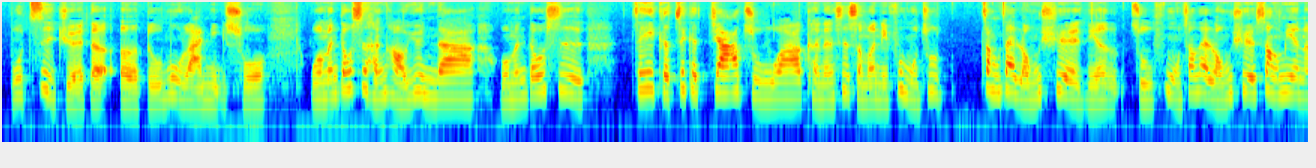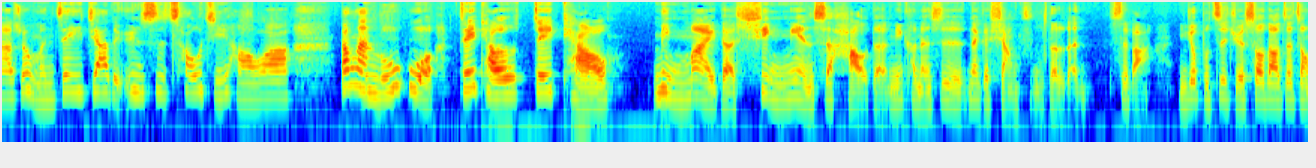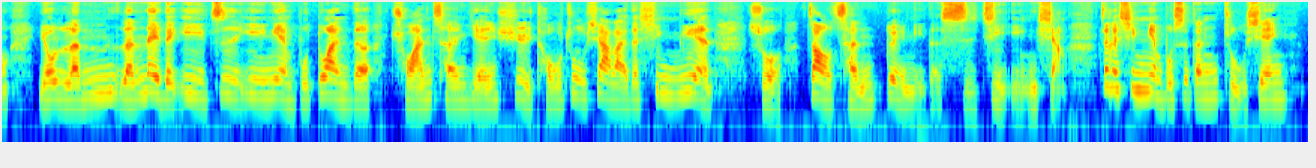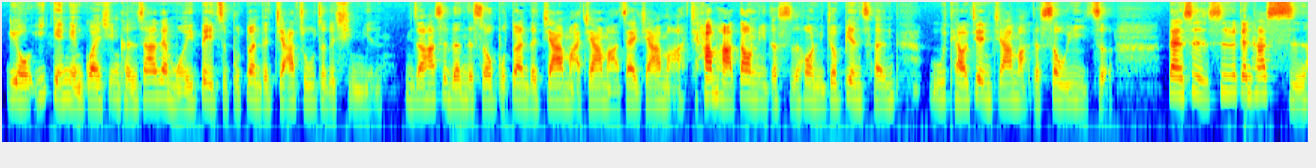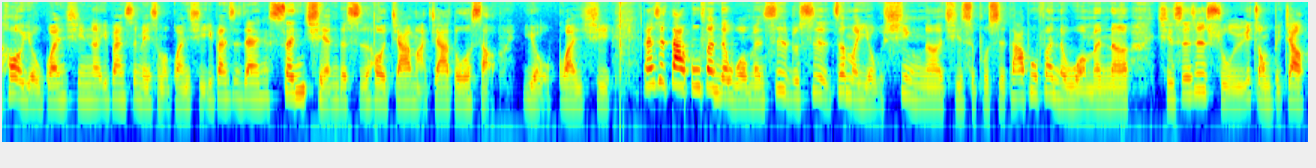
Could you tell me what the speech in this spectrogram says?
不自觉的耳濡目染，你说我们都是很好运的啊，我们都是这个这个家族啊，可能是什么？你父母住葬在龙穴，你的祖父母葬在龙穴上面啊，所以我们这一家的运势超级好啊。当然，如果这一条这条命脉的信念是好的，你可能是那个享福的人，是吧？你就不自觉受到这种由人人类的意志意念不断的传承、延续、投注下来的信念所造成对你的实际影响。这个信念不是跟祖先。有一点点关系，可能是他在某一辈子不断的加诸这个信念。你知道他是人的时候，不断的加码、加码再加码，加码到你的时候，你就变成无条件加码的受益者。但是，是不是跟他死后有关系呢？一般是没什么关系，一般是在生前的时候加码加多少有关系。但是，大部分的我们是不是这么有幸呢？其实不是，大部分的我们呢，其实是属于一种比较。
